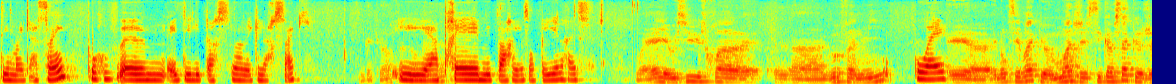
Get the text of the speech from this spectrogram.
des magasins pour euh, aider les personnes avec leurs sacs. D'accord. Et après, mes parents ils ont payé le reste. Ouais, il y a aussi, je crois, un GoFundMe. Ouais. Et, euh, et donc c'est vrai que moi, c'est comme ça que j'ai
